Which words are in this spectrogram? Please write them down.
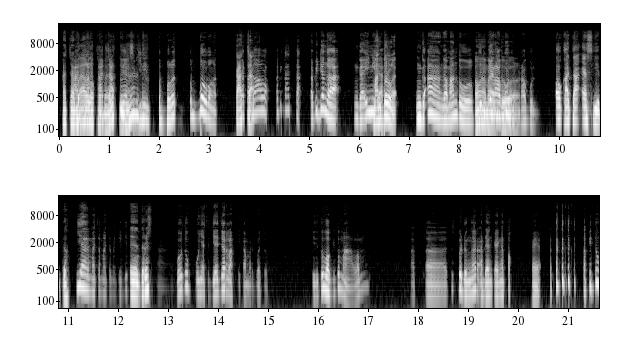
Kaca balok. Kaca kaca balok tuh yang segini tebel tebel banget Kaca. balok tapi kaca tapi dia nggak nggak ini Mantul nggak? ya nggak ah nggak mantul Oh, jadi dia rabun mantul. rabun Oh kaca es gitu. iya macam-macam kayak gitu Eh terus Nah, gue tuh punya sejajar lah di kamar gue tuh. Itu tuh waktu itu malam, eh, terus gue dengar ada yang kayak ngetok kayak tek tek tek tek, tek, tapi tuh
